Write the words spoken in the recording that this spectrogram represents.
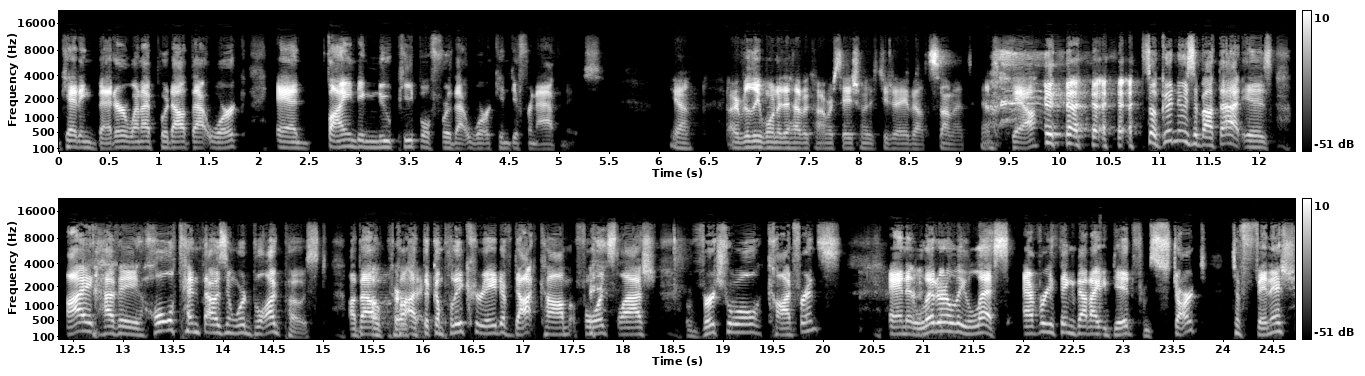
getting better when I put out that work, and finding new people for that work in different avenues. Yeah. I really wanted to have a conversation with you today about Summit. Yeah. yeah. so good news about that is I have a whole 10,000 word blog post about oh, at thecompletecreative.com forward slash virtual conference and it literally lists everything that I did from start to finish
